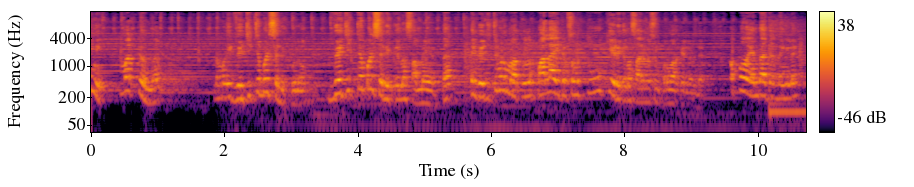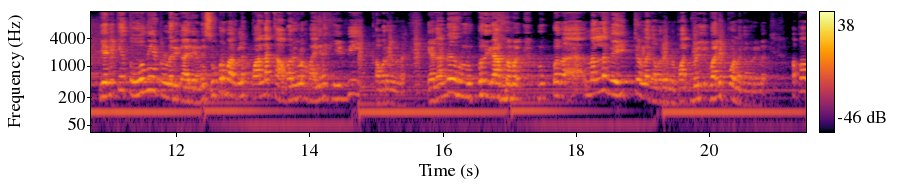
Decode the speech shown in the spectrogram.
ഇനി മറ്റൊന്ന് നമ്മൾ ഈ വെജിറ്റബിൾസ് എടുക്കുമല്ലോ. വെജിറ്റബിൾസ് എടുക്കുന്ന സമയത്ത് വെജിറ്റബിൾ മാത്രമല്ല പല ഐറ്റംസ് നമ്മൾ തൂക്കിയെടുക്കുന്ന സാധനങ്ങൾ സൂപ്പർ മാർക്കറ്റിലുണ്ട് അപ്പോൾ എന്താ വെച്ചിട്ടുണ്ടെങ്കിൽ എനിക്ക് തോന്നിയിട്ടുള്ള ഒരു കാര്യമാണ് സൂപ്പർ മാർക്കറ്റിലെ പല കവറുകളും ഭയങ്കര ഹെവി കവറുകളാണ് ഏതാണ്ട് മുപ്പത് ഗ്രാം മുപ്പത് നല്ല വെയിറ്റ് ഉള്ള കവറുകൾ വലിപ്പമുള്ള കവറുകൾ അപ്പം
